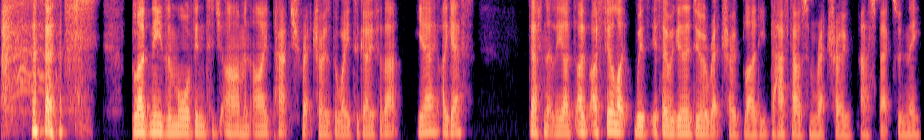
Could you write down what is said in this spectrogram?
Blood needs a more vintage arm and eye patch. Retro is the way to go for that. Yeah, I guess. Definitely. I, I, I feel like with if they were going to do a retro blood, he'd have to have some retro aspects, wouldn't he?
